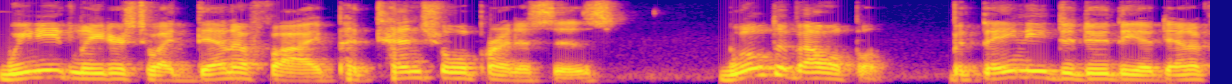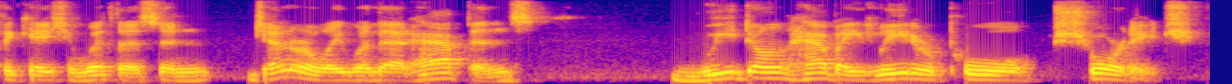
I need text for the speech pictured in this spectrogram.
we need leaders to identify potential apprentices. We'll develop them, but they need to do the identification with us. And generally, when that happens, we don't have a leader pool shortage.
